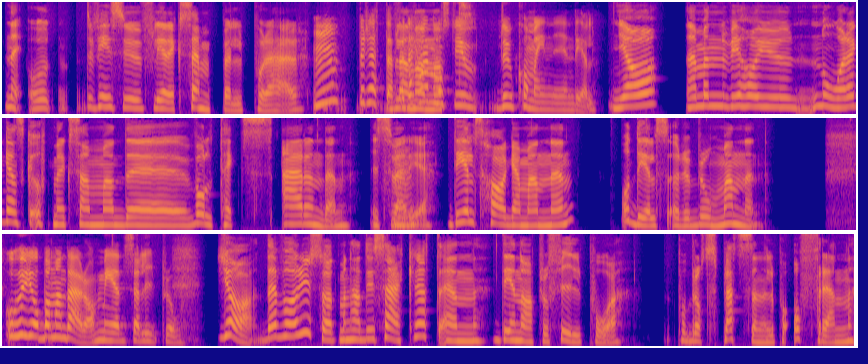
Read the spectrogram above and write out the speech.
Nej, och det finns ju fler exempel på det här. Mm, berätta, Bland för det här annat... måste ju du komma in i en del. Ja, nej men vi har ju några ganska uppmärksammade våldtäktsärenden i Sverige. Mm. Dels Hagamannen och dels Örebromannen. Och hur jobbar man där då, med salivprov? Ja, där var det ju så att man hade säkrat en DNA-profil på, på brottsplatsen, eller på offren,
